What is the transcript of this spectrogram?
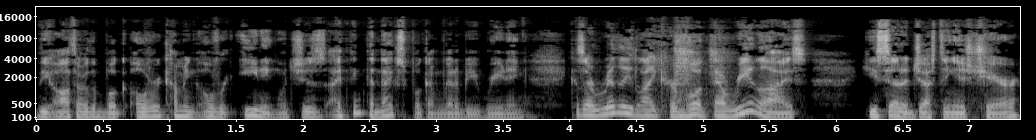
the author of the book Overcoming Overeating, which is, I think, the next book I'm going to be reading because I really like her book. Now realize he said adjusting his chair.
